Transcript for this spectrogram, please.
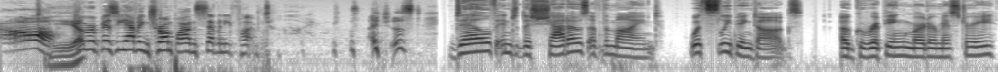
oh, Yep. you were busy having Trump on seventy five times. I just Delve into the shadows of the mind with Sleeping Dogs, a gripping murder mystery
